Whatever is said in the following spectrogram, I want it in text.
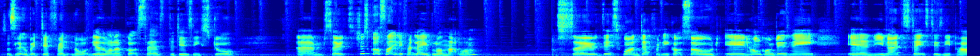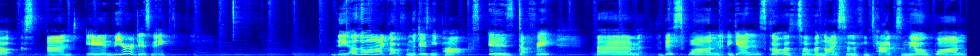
so it's a little bit different than what the other one I've got says the Disney Store. Um, so it's just got a slightly different label on that one. So this one definitely got sold in Hong Kong Disney, in the United States Disney parks and in the Euro Disney. The other one I got from the Disney parks is Duffy. Um, this one, again, has got a sort of a nicer looking tags than the old one.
